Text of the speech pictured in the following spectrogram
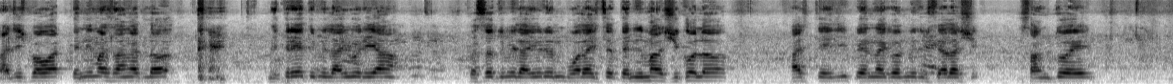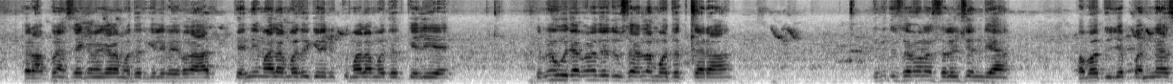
Rajesh Pawar त्यांनी मला सांगितलं मित्रे तुम्ही लाईव्हवर या. कसं तुम्ही लाईव्हवर येऊन बोलायचं त्यांनी मला शिकवलं. आज त्याची प्रेरणा घेऊन मी दुसऱ्याला शि सांगतोय. तर आपण असं एकमेकाला मदत केली पाहिजे. बघा आज त्यांनी मला मदत केली मी तुम्हाला मदत केली आहे. तुम्ही उद्या कोणाला दुसऱ्यांना मदत करा. तुम्ही दुसऱ्यांना सोल्युशन द्या. बाबा तुझे पन्नास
